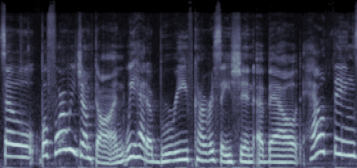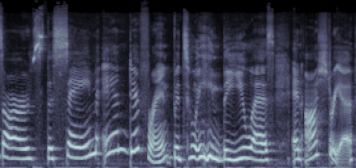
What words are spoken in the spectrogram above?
So before we jumped on, we had a brief conversation about how things are the same and different between the US and Austria.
